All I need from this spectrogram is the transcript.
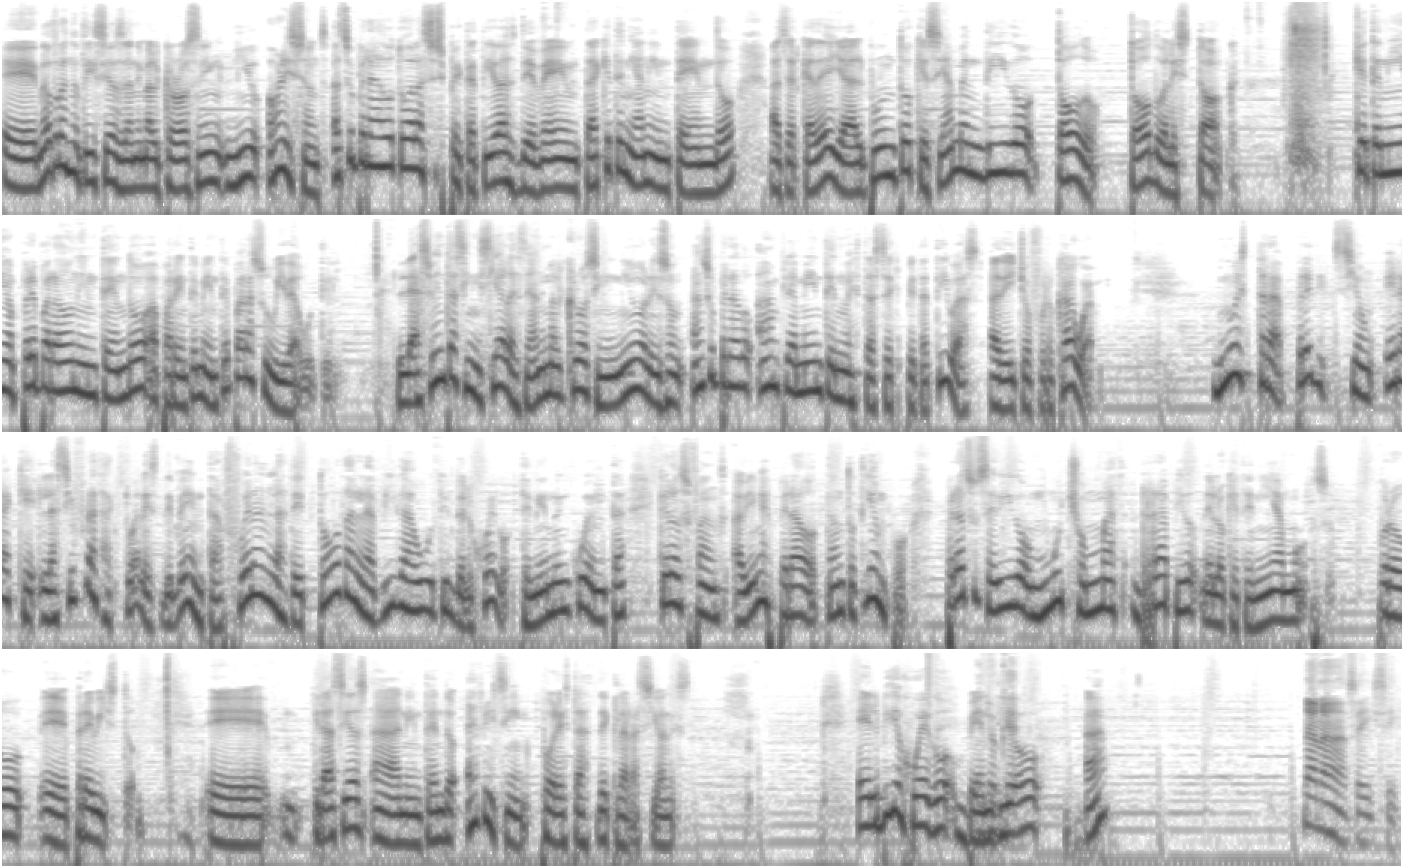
En otras noticias de Animal Crossing, New Horizons ha superado todas las expectativas de venta que tenía Nintendo acerca de ella, al punto que se han vendido todo, todo el stock que tenía preparado Nintendo aparentemente para su vida útil. Las ventas iniciales de Animal Crossing New Horizons han superado ampliamente nuestras expectativas, ha dicho Furukawa. Nuestra predicción era que las cifras actuales de venta fueran las de toda la vida útil del juego, teniendo en cuenta que los fans habían esperado tanto tiempo, pero ha sucedido mucho más rápido de lo que teníamos pro- eh, previsto. Eh, gracias a Nintendo Everything por estas declaraciones. El videojuego vendió... ¿Ah? No, no, no, sí, sí.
